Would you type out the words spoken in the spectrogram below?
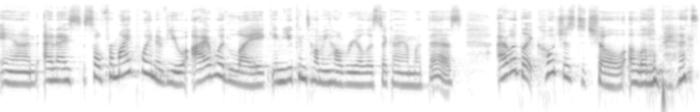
and, and I, so from my point of view, I would like, and you can tell me how realistic I am with this, I would like coaches to chill a little bit.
